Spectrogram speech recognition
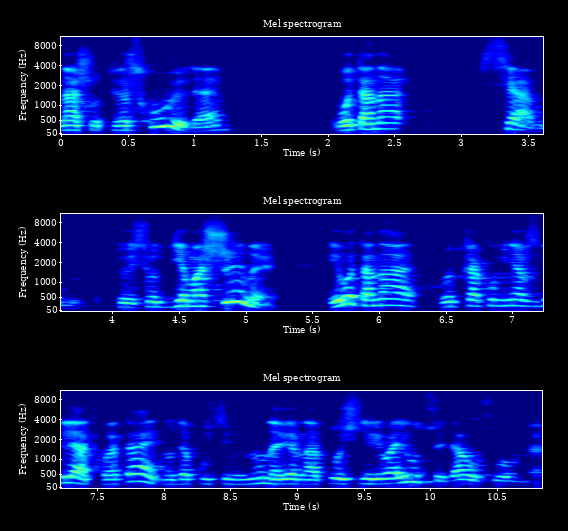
нашу Тверскую, да, вот она вся в людях. То есть вот где машины, и вот она, вот как у меня взгляд хватает, ну, допустим, ну, наверное, от площади революции, да, условно,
